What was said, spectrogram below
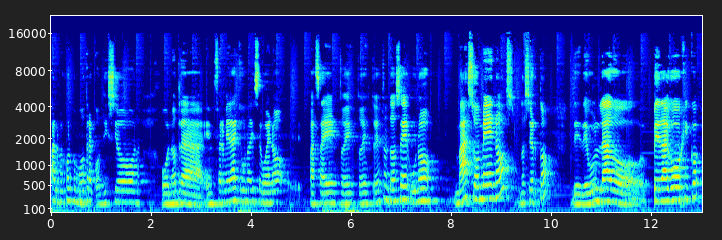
a lo mejor como otra condición o en otra enfermedad que uno dice, bueno, pasa esto, esto, esto, esto. Entonces uno más o menos, ¿no es cierto? desde un lado pedagógico,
